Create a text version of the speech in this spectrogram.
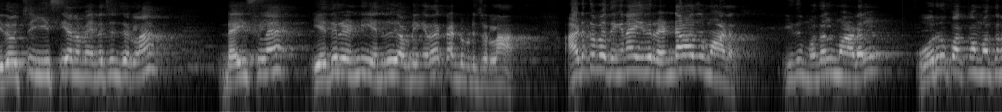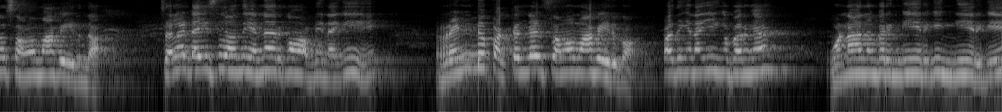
இதை வச்சு ஈஸியாக நம்ம என்ன செஞ்சிடலாம்? டைஸில் எதிர் எண் எது அப்படிங்கிறத கண்டுபிடிச்சிடலாம். அடுத்து பார்த்தீங்கன்னா இது ரெண்டாவது மாடல் இது முதல் மாடல் ஒரு பக்கம் மாத்திரம் சமமாக இருந்தால் சில டைஸில் வந்து என்ன இருக்கும் அப்படின்னாக்கி ரெண்டு பக்கங்கள் சமமாக இருக்கும். பார்த்தீங்கன்னா இங்கே பாருங்கள் ஒன்றாம் நம்பர் இங்கேயும் இருக்குது இங்கேயும் இருக்குது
